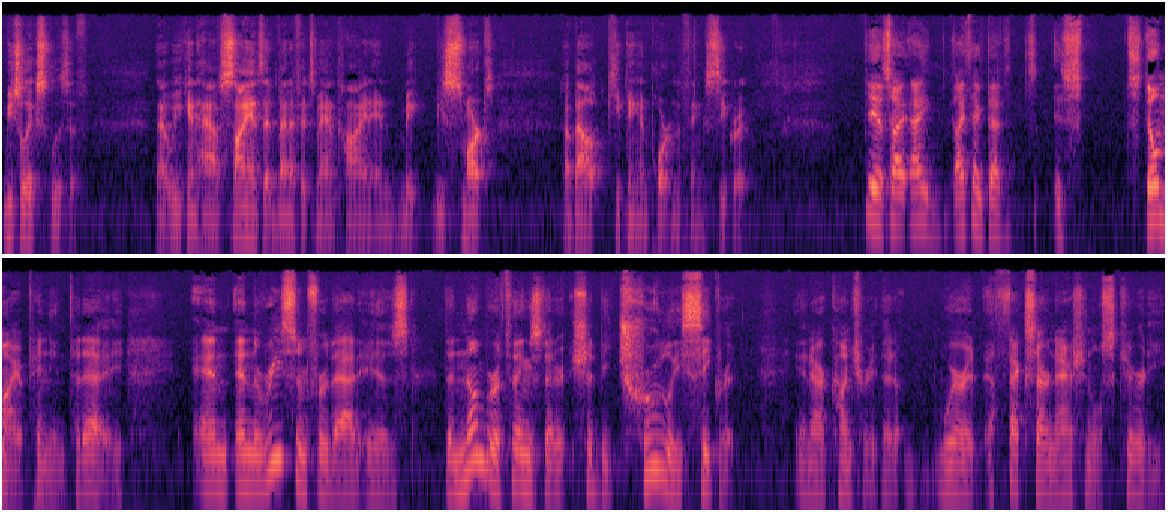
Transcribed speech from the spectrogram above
mutually exclusive. That we can have science that benefits mankind and make be smart about keeping important things secret. Yes, I, I, I think that is still my opinion today. And, and the reason for that is the number of things that are, should be truly secret in our country, that where it affects our national security,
